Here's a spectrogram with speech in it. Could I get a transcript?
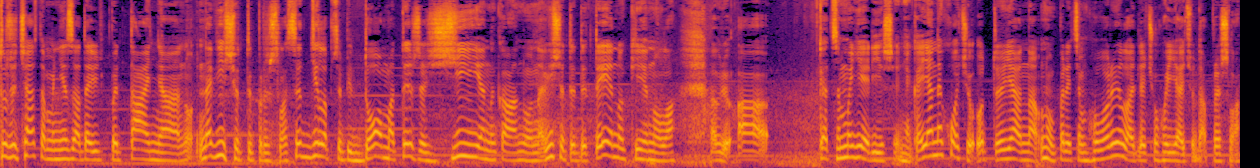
Дуже часто мені задають питання: ну навіщо ти прийшла? Сиділа б собі вдома, ти ж жінка, ну навіщо ти дитину кинула? Я говорю, а це моє рішення. Я не хочу. От я на ну перед цим говорила, для чого я сюди прийшла.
